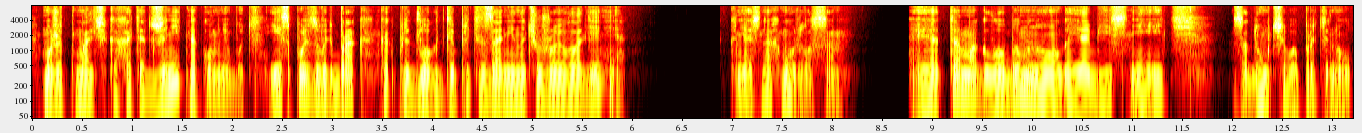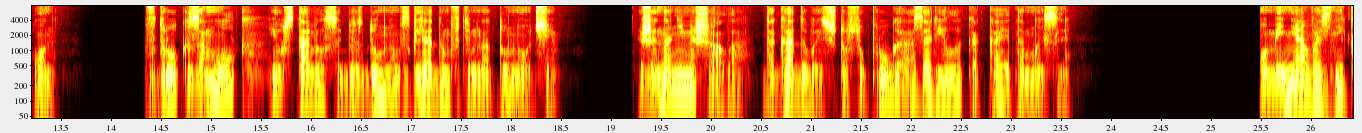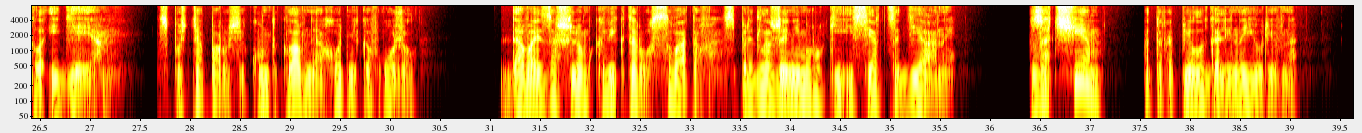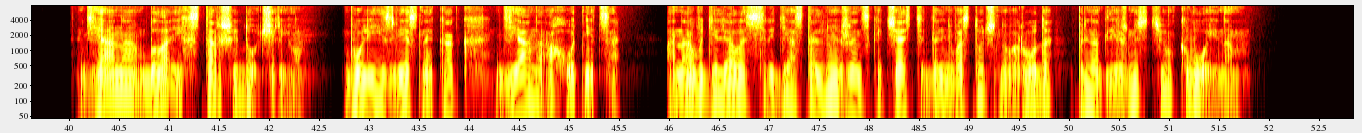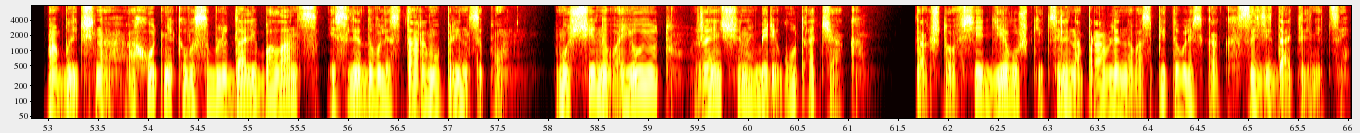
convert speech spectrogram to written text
Может, мальчика хотят женить на ком-нибудь и использовать брак как предлог для притязаний на чужое владение? Князь нахмурился. «Это могло бы многое объяснить», — задумчиво протянул он. Вдруг замолк и уставился бездумным взглядом в темноту ночи. Жена не мешала, догадываясь, что супруга озарила какая-то мысль. «У меня возникла идея». Спустя пару секунд главный охотников ожил. «Давай зашлем к Виктору сватов с предложением руки и сердца Дианы». «Зачем?» — оторопела Галина Юрьевна. Диана была их старшей дочерью, более известная как Диана-охотница. Она выделялась среди остальной женской части дальневосточного рода принадлежностью к воинам. Обычно охотниковы соблюдали баланс и следовали старому принципу. Мужчины воюют, женщины берегут очаг. Так что все девушки целенаправленно воспитывались как созидательницы.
